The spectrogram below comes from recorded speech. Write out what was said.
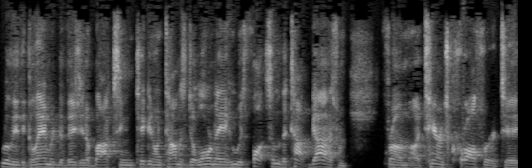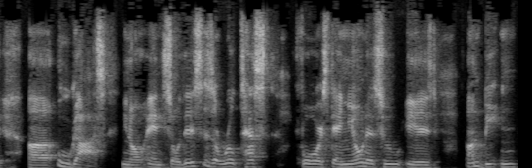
really the glamour division of boxing, taking on Thomas Dulorme, who has fought some of the top guys from from uh, Terrence Crawford to uh, Ugas, you know, and so this is a real test for Stanionis, who is unbeaten.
